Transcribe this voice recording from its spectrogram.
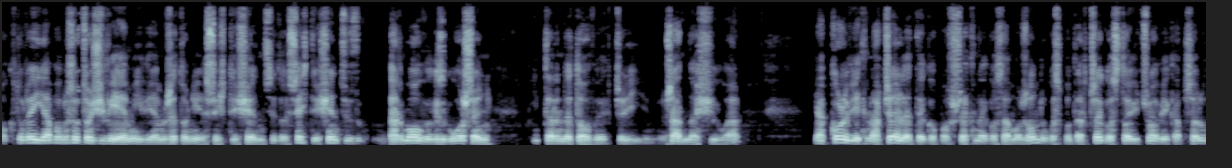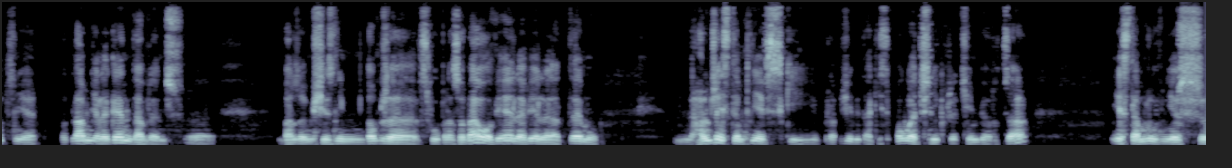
o której ja po prostu coś wiem i wiem, że to nie jest 6 tysięcy, to jest 6 tysięcy darmowych zgłoszeń internetowych, czyli żadna siła. Jakkolwiek na czele tego powszechnego samorządu gospodarczego stoi człowiek absolutnie, no dla mnie legenda wręcz. E, bardzo mi się z nim dobrze współpracowało wiele, wiele lat temu. Andrzej Stępniewski, prawdziwy taki społecznik, przedsiębiorca. Jest tam również e,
